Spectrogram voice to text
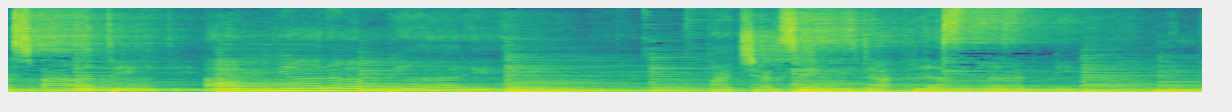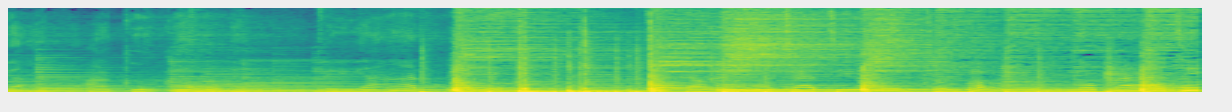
Mas ati ambyar-ambyare Pacar sing tak tresnani Ninggal aku keliyane Kamu jadi tembok ngobati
